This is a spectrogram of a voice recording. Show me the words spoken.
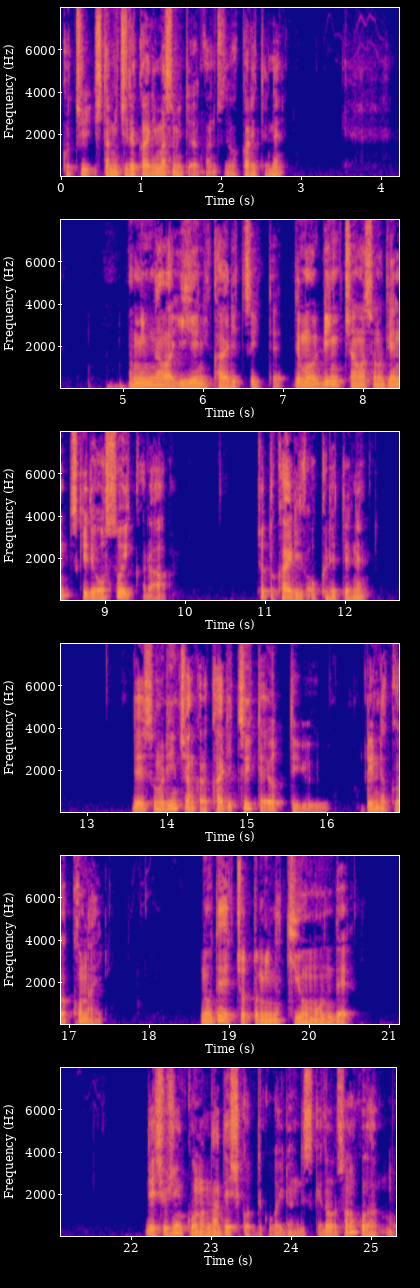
こっち下道で帰りますみたいな感じで分かれてね。みんなは家に帰り着いて、でもりんちゃんはその原付で遅いから、ちょっと帰りが遅れてね。で、そのりんちゃんから帰り着いたよっていう連絡が来ないので、ちょっとみんな気をもんで、で、主人公のなでしこって子がいるんですけど、その子がもう、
